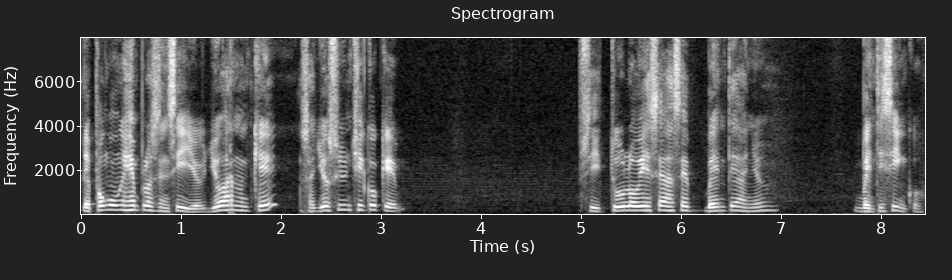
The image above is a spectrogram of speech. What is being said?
Le pongo un ejemplo sencillo. Yo arranqué, o sea, yo soy un chico que si tú lo vieses hace 20 años, 25,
